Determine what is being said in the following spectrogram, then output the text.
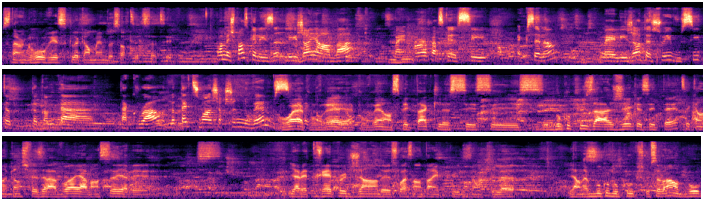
c'était un gros risque quand même de sortir ça. Oui, mais je pense que les, les gens y embarquent. Ben, mhm. un, parce que c'est excellent, mais les gens te suivent aussi. Tu as, comme ta, ta crowd. Là, peut-être que tu vas en chercher une nouvelle aussi. Oui, pour, vrai, pour vrai, en spectacle, c'est beaucoup plus âgé que c'était. Quand, quand je faisais la voix et avant ça, il y avait il y avait très peu de gens de 60 ans et plus, disons. là, il y en a beaucoup, beaucoup. je trouve ça vraiment beau,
